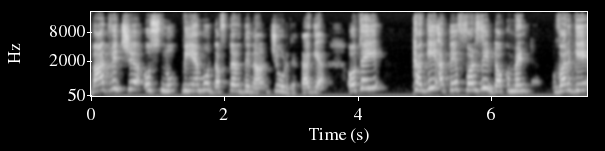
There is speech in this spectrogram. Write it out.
ਬਾਅਦ ਵਿੱਚ ਉਸ ਨੂੰ ਪੀਐਮਓ ਦਫ਼ਤਰ ਦੇ ਨਾਲ ਜੋੜ ਦਿੱਤਾ ਗਿਆ। ਉੱਥੇ ਹੀ ਠੱਗੀ ਅਤੇ ਫਰਜ਼ੀ ਡਾਕੂਮੈਂਟ ਵਰਗੇ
